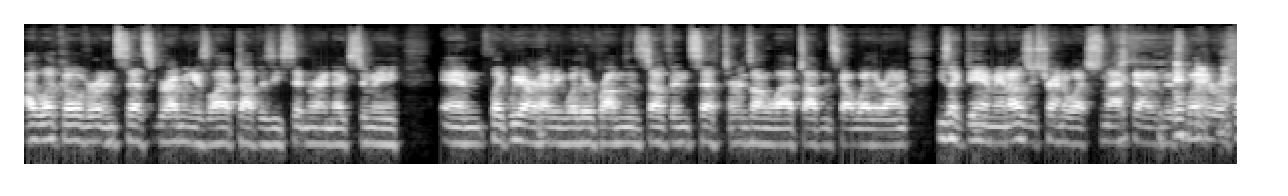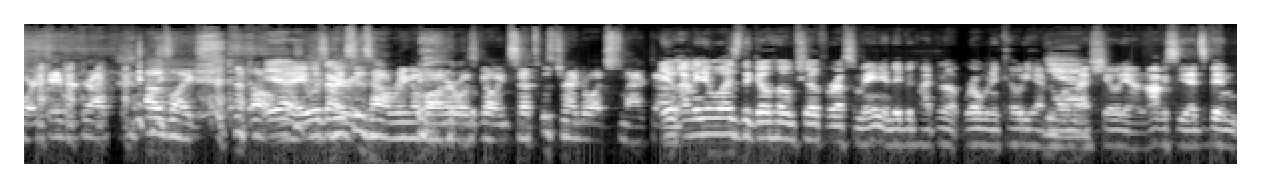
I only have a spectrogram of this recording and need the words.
I look over and Seth's grabbing his laptop as he's sitting right next to me. And like we are having weather problems and stuff. And Seth turns on the laptop and it's got weather on it. He's like, damn, man, I was just trying to watch SmackDown and this weather report came across. I was like, oh, yeah, man. it was our. This is how Ring of Honor was going. Seth was trying to watch SmackDown. it- I mean, it was the go home show for WrestleMania. They've been hyping up Roman and Cody having one last showdown. And obviously, that's been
